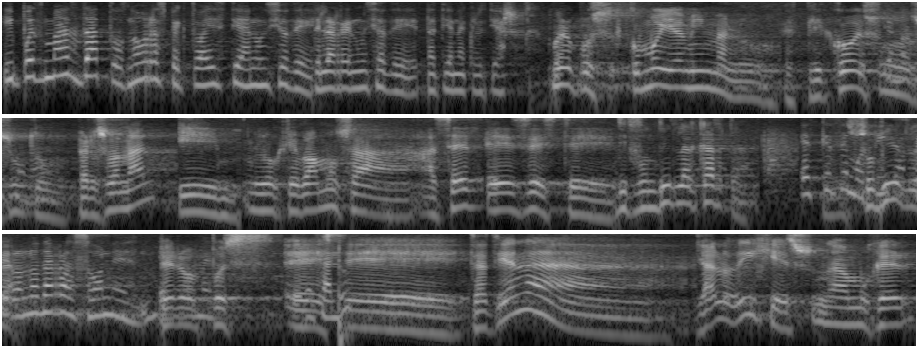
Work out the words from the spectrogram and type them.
Y pues más datos, ¿no? Respecto a este anuncio de, de la renuncia de Tatiana Cloutier? Bueno, pues como ella misma lo explicó, es un asunto personal y lo que vamos a hacer es este difundir la carta. Es que se motiva, subirla. pero no da razones. Pero pues este, Tatiana, ya lo dije, es una mujer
